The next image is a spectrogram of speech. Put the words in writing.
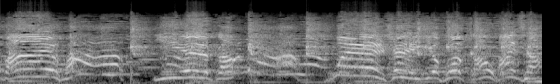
再次拜访也刚大，浑身衣服刚换枪。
